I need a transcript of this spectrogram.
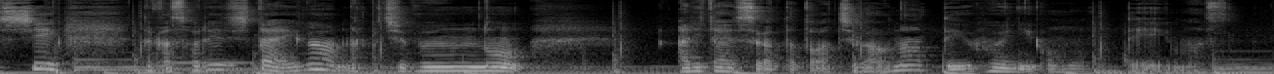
しなんかそれ自体がなんか自分のありたい姿とは違うなっていうふうに思っています。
